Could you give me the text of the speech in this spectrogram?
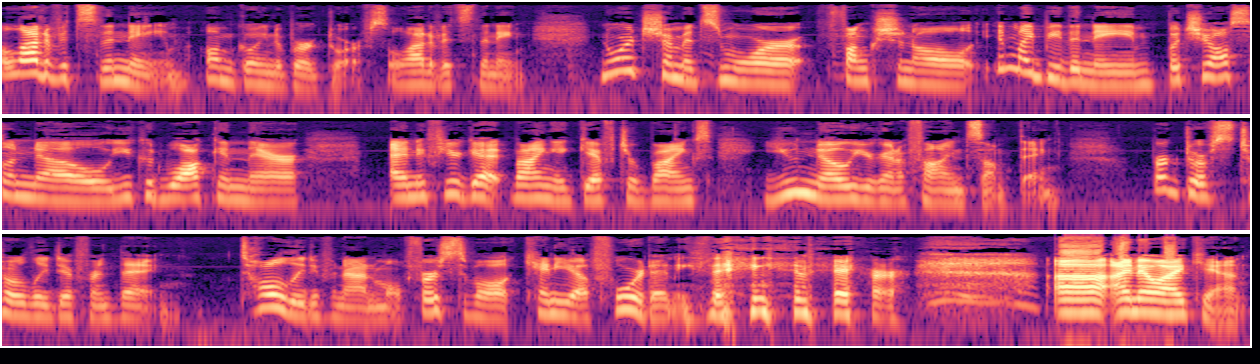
a lot of it's the name. Oh, I'm going to Bergdorf's. A lot of it's the name. Nordstrom, it's more functional. It might be the name, but you also know you could walk in there, and if you're get buying a gift or buying, you know you're going to find something. Bergdorf's a totally different thing totally different animal. First of all, can you afford anything there? Uh, I know I can't.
